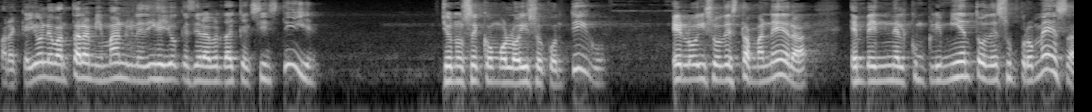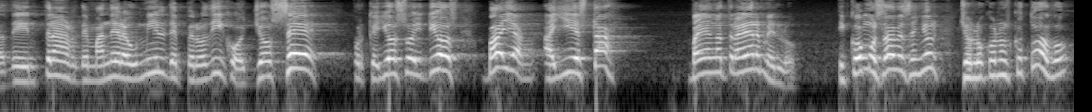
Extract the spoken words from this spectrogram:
para que yo levantara mi mano y le dije yo que si era verdad que existía. Yo no sé cómo lo hizo contigo. Él lo hizo de esta manera en el cumplimiento de su promesa, de entrar de manera humilde, pero dijo, yo sé, porque yo soy Dios, vayan, allí está, vayan a traérmelo. ¿Y cómo sabe, Señor? Yo lo conozco todo,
